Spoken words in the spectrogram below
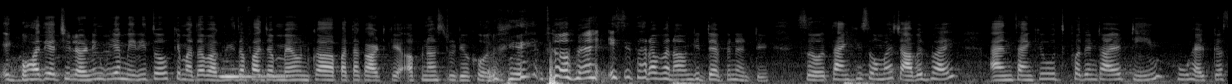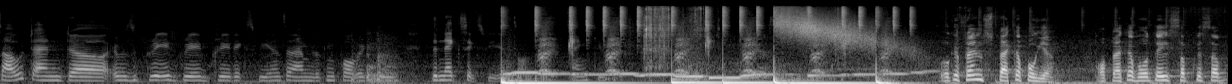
एक बहुत ही अच्छी लर्निंग भी है। मेरी तो कि मतलब अगली दफ़ा जब मैं उनका पता काट के अपना स्टूडियो खोलूँगी तो मैं इसी तरह बनाऊँगी definitely so thank you so much Abid भाई and thank you for the entire team who help us out and it was great great great experience and I am looking forward to the next experience thank you okay friends pack up हो गया। और पैकअप होते ही सबके सब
